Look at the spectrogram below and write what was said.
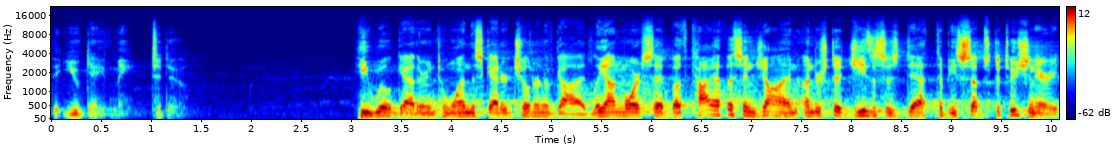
that you gave me to do. He will gather into one the scattered children of God. Leon Morris said both Caiaphas and John understood Jesus' death to be substitutionary.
